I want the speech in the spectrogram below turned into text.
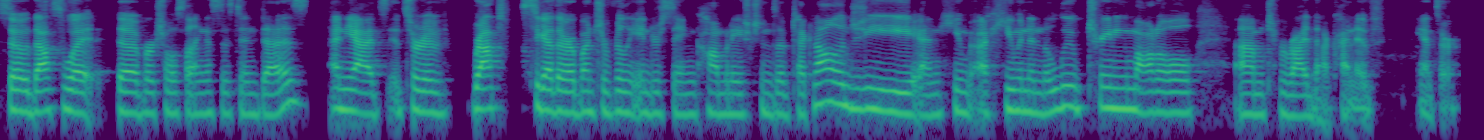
so that's what the virtual selling assistant does. And yeah, it's, it sort of wraps together a bunch of really interesting combinations of technology and hum- a human in the loop training model um, to provide that kind of answer.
